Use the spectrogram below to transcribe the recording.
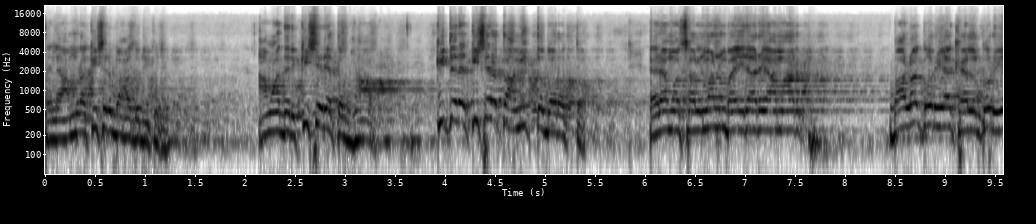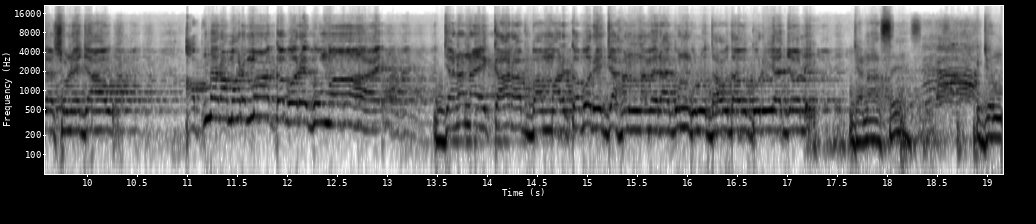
তাহলে আমরা কিসের বাহাদুরি করি? আমাদের কিসের এত ভাব? কিসের কিসের এত আমিত্ব বরত্ব? এরা মুসলমান ভাইরারে আমার ভালো করিয়া খেয়াল করিয়া শুনে যাও। আপনার আমার মা কবরে ঘুমায়। জানা নাই কার আব্বা মার কবরে জাহান নামের আগুনগুলো ধাও ধাও করিয়া জ্বলে। জানা আছে? এই জন্য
